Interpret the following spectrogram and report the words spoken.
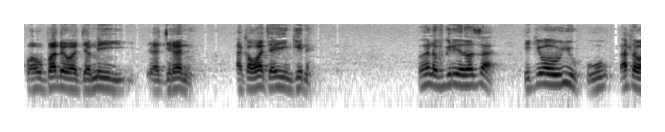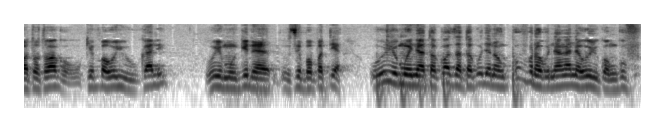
kwa upande wa jamii ya jirani, akawacha hii ingine. Wewe nafikiria sasa, ikiwa huyu hu- hata watoto wako ukimpa huyu ukali, huyu mwingine usipopatia, huyu mwenye atakoza atakuja na nguvu na kunyang'anya huyu kwa nguvu.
